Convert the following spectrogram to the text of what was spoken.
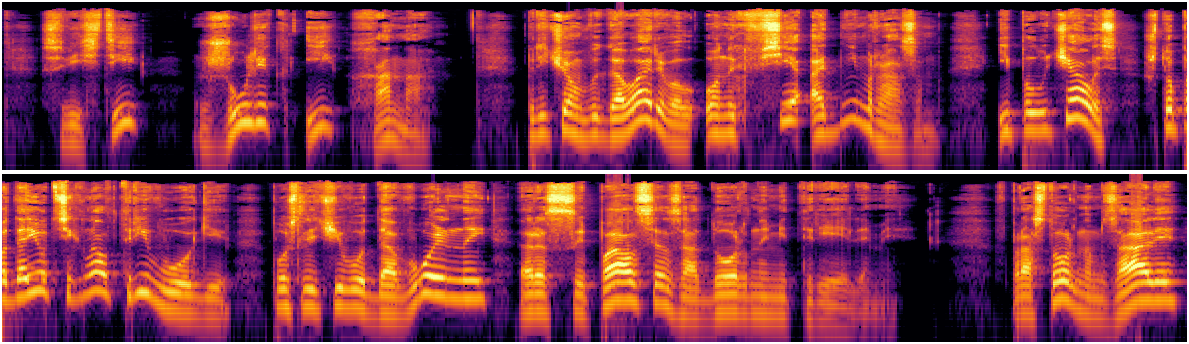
— свести, жулик и хана. Причем выговаривал он их все одним разом, и получалось, что подает сигнал тревоги, после чего довольный рассыпался задорными трелями. В просторном зале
